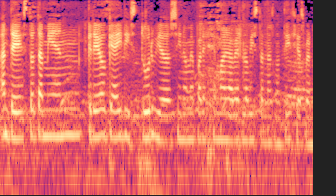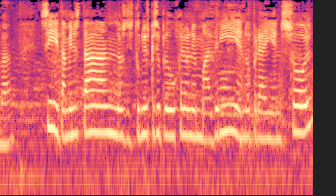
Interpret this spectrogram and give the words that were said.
Ante esto también creo que hay disturbios y no me parece mal haberlo visto en las noticias, ¿verdad? Sí, también están los disturbios que se produjeron en Madrid, en Ópera y en Sol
